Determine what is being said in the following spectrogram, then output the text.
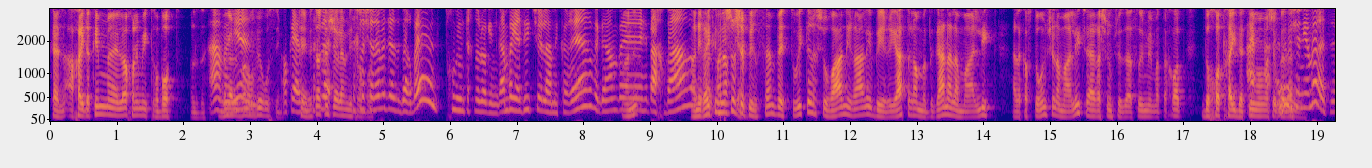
כן, החיידקים אה, לא יכולים להתרבות על זה. אה, מעניין. ולא וירוסים. אוקיי, אז כן, צריך יותר ל- קשה להם צריך. לשלב את זה אז בהרבה תחומים טכנולוגיים, גם בידית של המקרר וגם אני- בעכבר. אני ראיתי מישהו כן. שפרסם בטוויטר שהוא ראה נראה לי בעיריית רמת גן על המעלית, על הכפתורים של המעלית שהיה רשום שזה עשוי ממתכות דוחות חיידקים או משהו אז זה כזה. מה שאני אומרת, זה,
